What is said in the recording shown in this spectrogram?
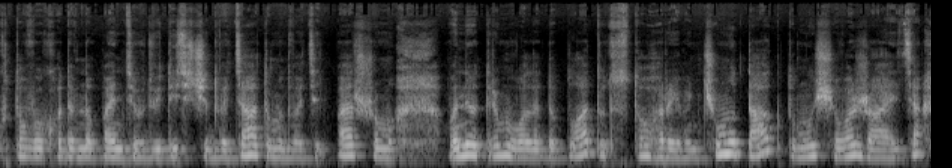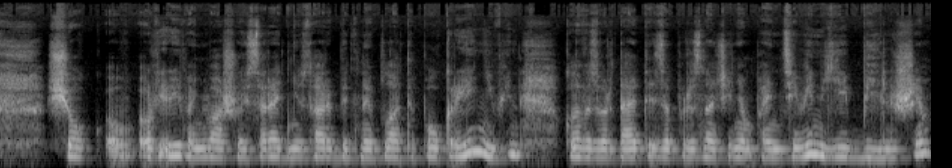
хто виходив на пенсію в 2020-2021, вони отримували доплату 100 гривень. Чому так? Тому що вважається, що е, рівень вашої середньої заробітної плати по Україні, він, коли ви звертаєтесь за призначенням пенсії, він є більшим,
